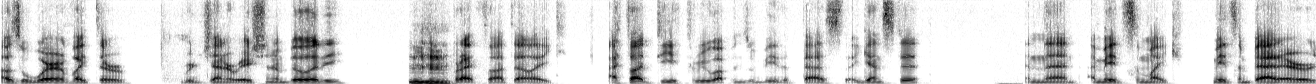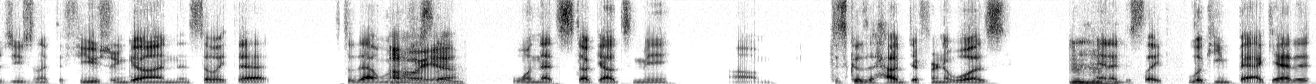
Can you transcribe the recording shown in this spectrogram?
I was aware of like their regeneration ability, hmm but I thought that like I thought D three weapons would be the best against it, and then I made some like made some bad errors using like the fusion gun and stuff like that. So that one Oh, was just, yeah. like one that stuck out to me, um, just because of how different it was, hmm and I just like looking back at it,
